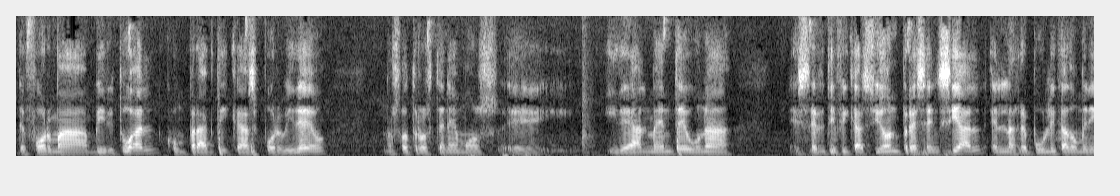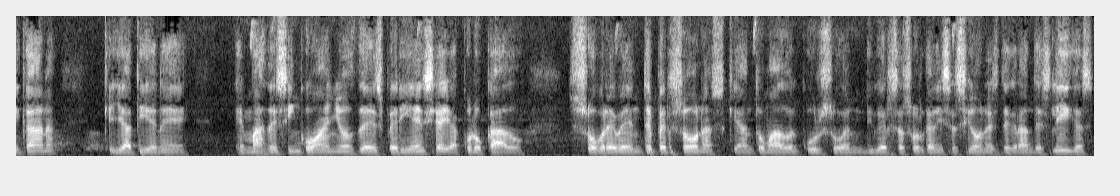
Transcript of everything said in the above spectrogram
de forma virtual con prácticas por video. Nosotros tenemos eh, idealmente una certificación presencial en la República Dominicana, que ya tiene eh, más de cinco años de experiencia y ha colocado sobre 20 personas que han tomado el curso en diversas organizaciones de grandes ligas,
